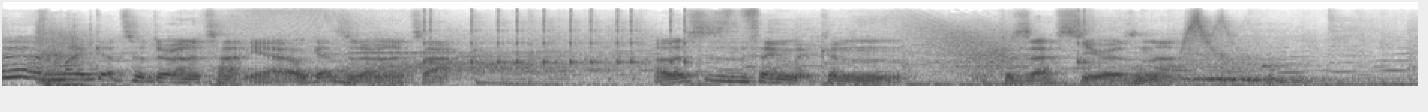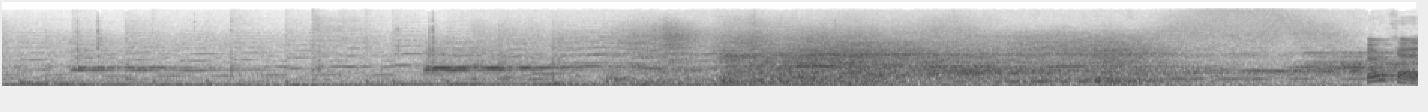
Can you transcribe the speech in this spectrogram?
Eh, it might get to do an attack. Yeah, it'll get to do an attack. Oh, this is the thing that can possess you, isn't it? Okay,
